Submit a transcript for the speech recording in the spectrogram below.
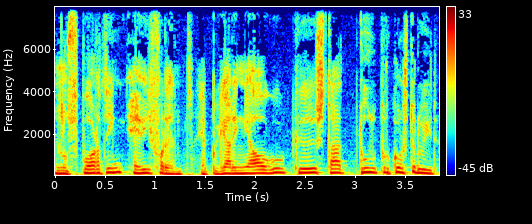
No Sporting é diferente, é pegar em algo que está tudo por construir.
